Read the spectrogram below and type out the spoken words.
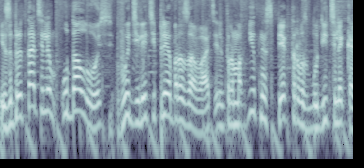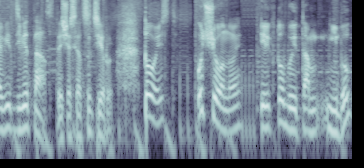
Изобретателям удалось выделить и преобразовать электромагнитный спектр возбудителя COVID-19. Сейчас я цитирую. То есть ученые, или кто бы там ни был,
